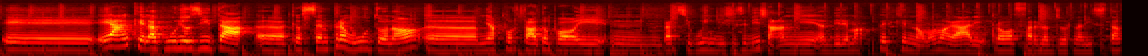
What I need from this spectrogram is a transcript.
e, e anche la curiosità eh, che ho sempre avuto no? Eh, mi ha portato poi mh, verso i 15-16 anni a dire ma perché no, ma magari provo a fare la giornalista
